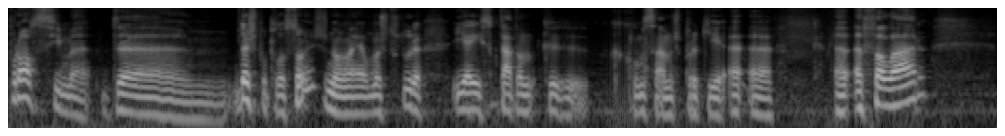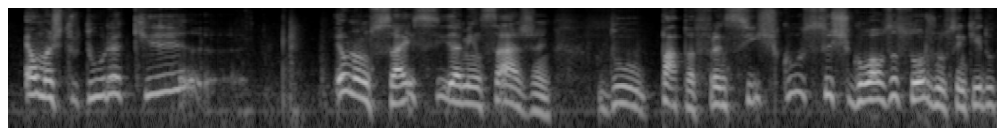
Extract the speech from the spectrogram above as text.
próxima da- das populações, não é uma estrutura, e é isso que, estávamos, que, que começámos por aqui a- a- a falar, é uma estrutura que eu não sei se a mensagem do Papa Francisco se chegou aos Açores, no sentido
